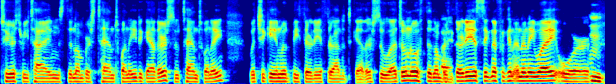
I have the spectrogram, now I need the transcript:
two or three times the numbers 10 20 together so 10 20 which again would be 30 if they're added together so i don't know if the number Right. 30 is significant in any way or Mm.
